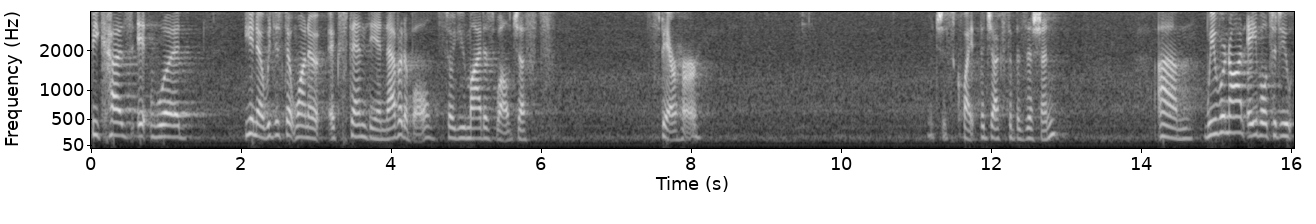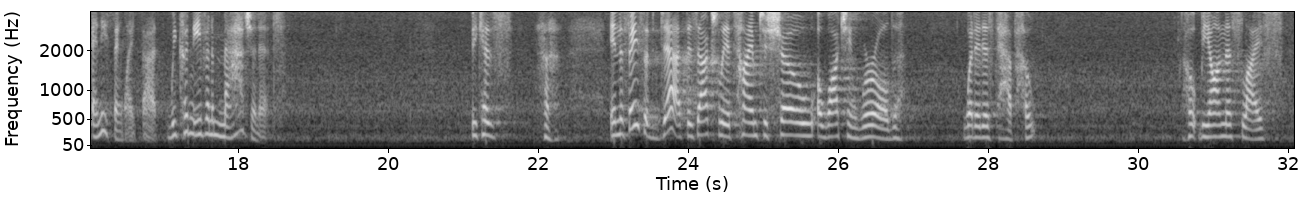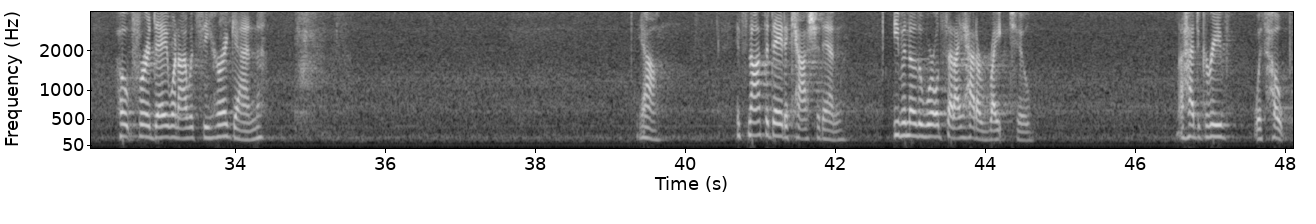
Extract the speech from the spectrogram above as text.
because it would, you know, we just don't want to extend the inevitable, so you might as well just spare her, which is quite the juxtaposition. Um, we were not able to do anything like that. We couldn't even imagine it. Because in the face of death is actually a time to show a watching world what it is to have hope. Hope beyond this life, hope for a day when I would see her again. Yeah. It's not the day to cash it in, even though the world said I had a right to. I had to grieve with hope.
